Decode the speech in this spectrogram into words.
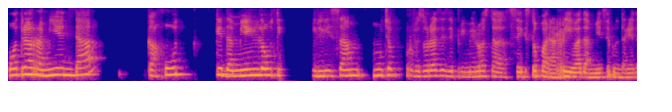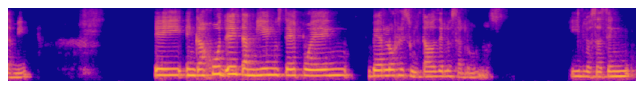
otra herramienta, Kahoot, que también lo utilizan muchas profesoras desde primero hasta sexto para arriba, también secundaria también. Eh, en Kahoot eh, también ustedes pueden ver los resultados de los alumnos y los hacen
